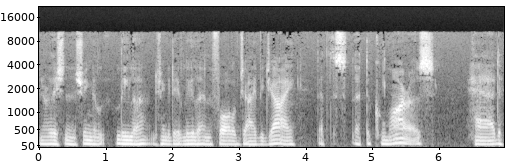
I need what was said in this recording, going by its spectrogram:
in relation to the Shringa Leela, Shringadev Leela, and the fall of Jai Vijay, that the, that the Kumaras had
